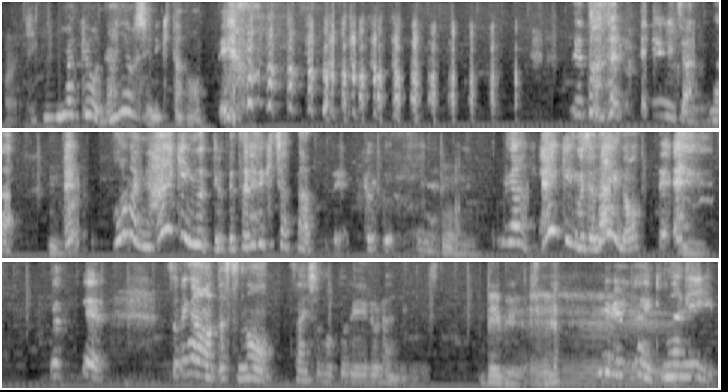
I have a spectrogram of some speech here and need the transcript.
はい君は今日何をしに来たの？っていう。で、隣でゆみちゃんが、うんはいママにハイキングって言って連れてきちゃったって言って。て、うん。それが、ハイキングじゃないの？って 言って、それが私の最初のトレイルランニングです。デビューですね。えデビューがいきなり、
